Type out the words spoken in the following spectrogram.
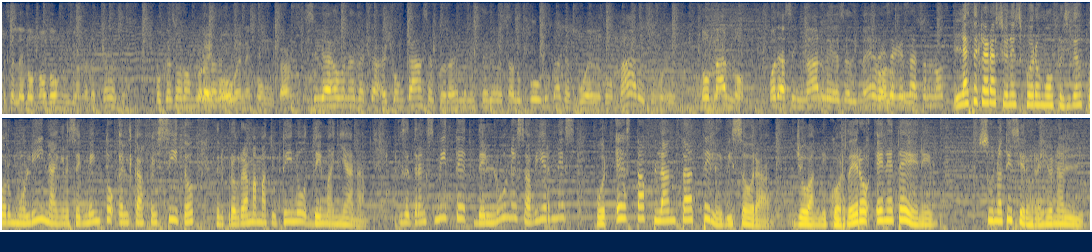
que se le donó dos millones de pesos. Porque esos dos pero hay jóvenes con cáncer. Sí, hay jóvenes eh, con cáncer, pero hay un Ministerio de Salud Pública que puede donar eso, eh, donarnos puede asignarle ese dinero. Las declaraciones fueron ofrecidas por Molina en el segmento El Cafecito del programa matutino de mañana, que se transmite de lunes a viernes por esta planta televisora. Giovanni Cordero, NTN, su noticiero regional.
